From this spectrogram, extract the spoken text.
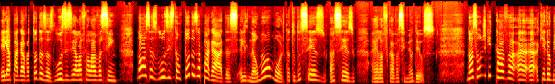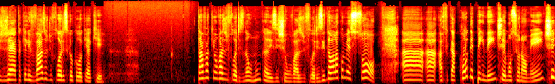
ele apagava todas as luzes e ela falava assim: Nossa, as luzes estão todas apagadas. Ele, não, meu amor, tá tudo aceso, aceso. Aí ela ficava assim: Meu Deus. Nossa, onde que estava aquele objeto, aquele vaso de flores que eu coloquei aqui? Estava aqui um vaso de flores. Não, nunca existiu um vaso de flores. Então ela começou a, a, a ficar codependente emocionalmente,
